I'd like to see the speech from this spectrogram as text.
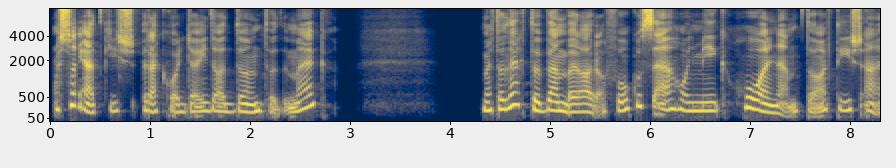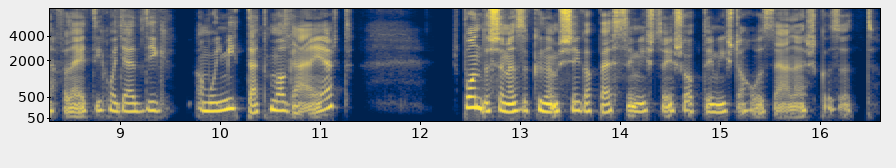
a saját kis rekordjaidat döntöd meg, mert a legtöbb ember arra fókuszál, hogy még hol nem tart, és elfelejti, hogy eddig amúgy mit tett magáért, és pontosan ez a különbség a pessimista és optimista hozzáállás között.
